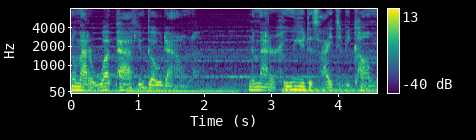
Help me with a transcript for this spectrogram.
no matter what path you go down, no matter who you decide to become.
